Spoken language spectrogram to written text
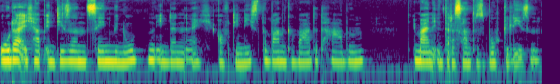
Oder ich habe in diesen zehn Minuten, in denen ich auf die nächste Bahn gewartet habe, immer ein interessantes Buch gelesen.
